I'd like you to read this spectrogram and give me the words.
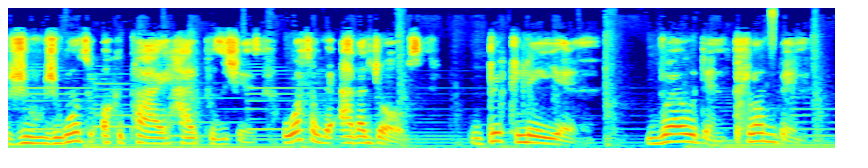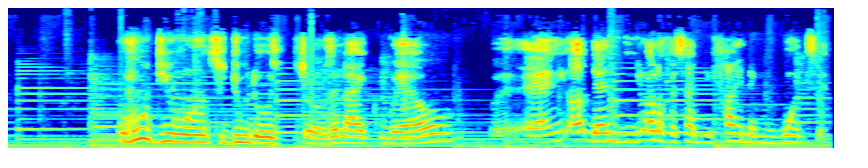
You, you want to occupy high positions. What are the other jobs? Bricklaying, welding, plumbing who do you want to do those jobs? And like, well, and then all of a sudden you find them wanting.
